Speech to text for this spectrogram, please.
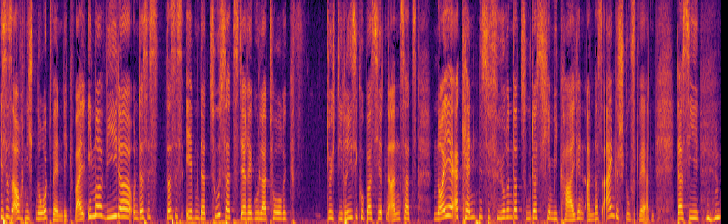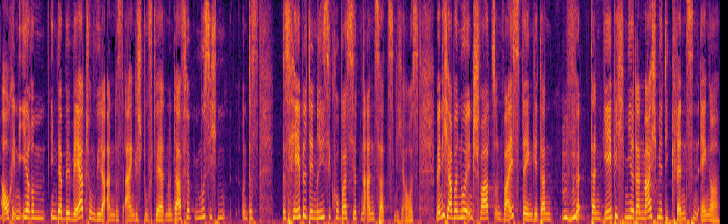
ist es auch nicht notwendig, weil immer wieder, und das ist, das ist eben der Zusatz der Regulatorik durch den risikobasierten Ansatz neue Erkenntnisse führen dazu, dass Chemikalien anders eingestuft werden, dass sie mhm. auch in ihrem in der Bewertung wieder anders eingestuft werden und dafür muss ich und das das hebelt den risikobasierten Ansatz nicht aus. Wenn ich aber nur in Schwarz und Weiß denke, dann, mhm. dann gebe ich mir, dann mache ich mir die Grenzen enger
